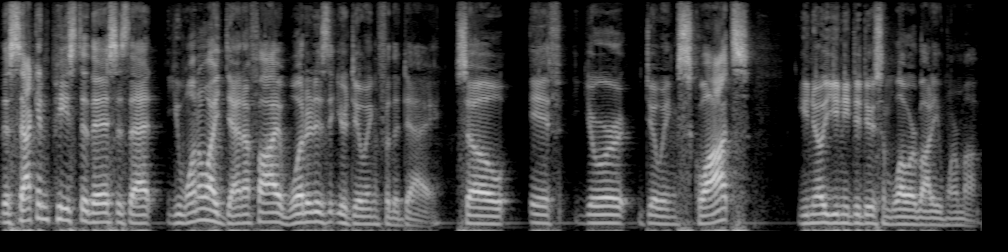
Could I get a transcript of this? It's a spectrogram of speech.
The second piece to this is that you want to identify what it is that you're doing for the day. So if you're doing squats, you know you need to do some lower body warm up.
